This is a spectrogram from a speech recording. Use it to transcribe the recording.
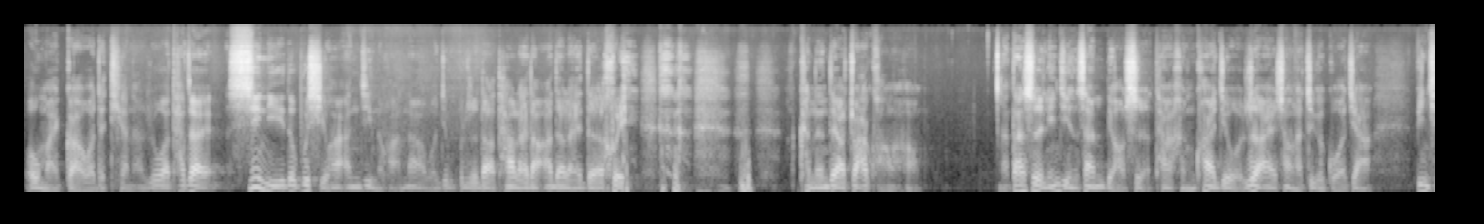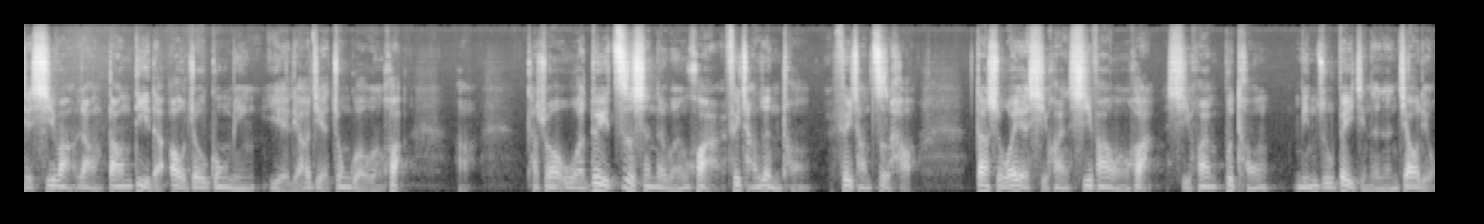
，Oh my God，我的天呐，如果他在悉尼都不喜欢安静的话，那我就不知道他来到阿德莱德会，可能都要抓狂了哈，啊，但是林景山表示，他很快就热爱上了这个国家。并且希望让当地的澳洲公民也了解中国文化，啊，他说我对自身的文化非常认同，非常自豪，但是我也喜欢西方文化，喜欢不同民族背景的人交流，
